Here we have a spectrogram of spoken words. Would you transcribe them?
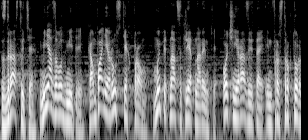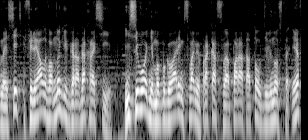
Здравствуйте, меня зовут Дмитрий, компания Рустехпром. Мы 15 лет на рынке, очень развитая инфраструктурная сеть, филиалы во многих городах России. И сегодня мы поговорим с вами про кассовый аппарат Atoll 90F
